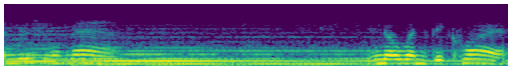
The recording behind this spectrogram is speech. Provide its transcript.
unusual man. You know when to be quiet.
